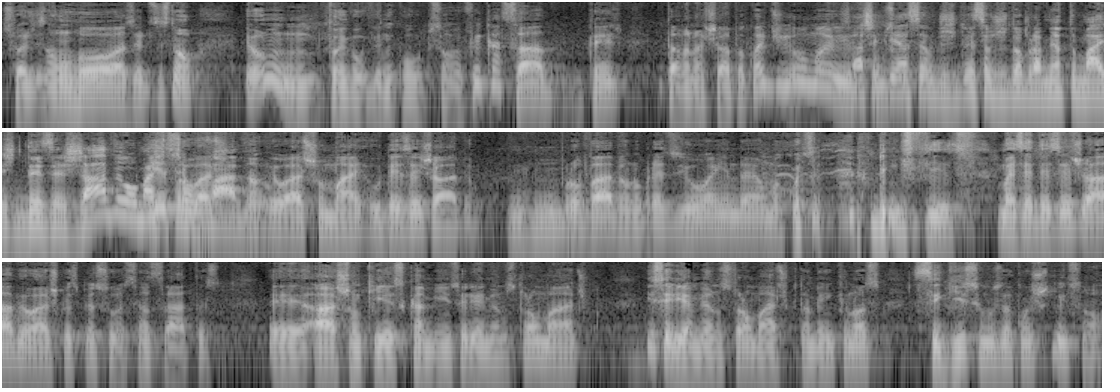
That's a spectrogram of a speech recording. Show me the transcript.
sua visão honrosa. Ele diz: não, Eu não estou envolvido em corrupção, eu fui caçado, entende? Estava na chapa com a Dilma. Você acha que esse é, o, esse é o desdobramento mais desejável ou mais esse provável? Eu acho, não, eu acho mais o desejável. Uhum. O provável no Brasil ainda é uma coisa bem difícil, mas é desejável. Eu acho que as pessoas sensatas é, acham que esse caminho seria menos traumático e seria menos traumático também que nós seguíssemos a Constituição.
